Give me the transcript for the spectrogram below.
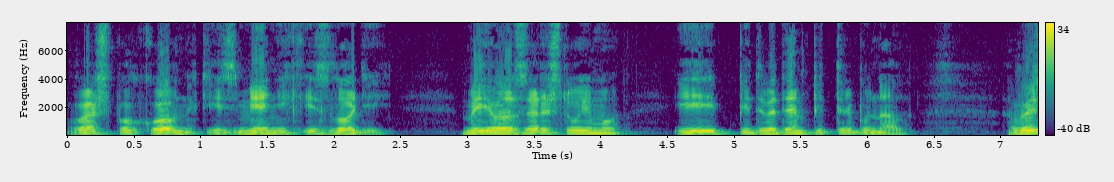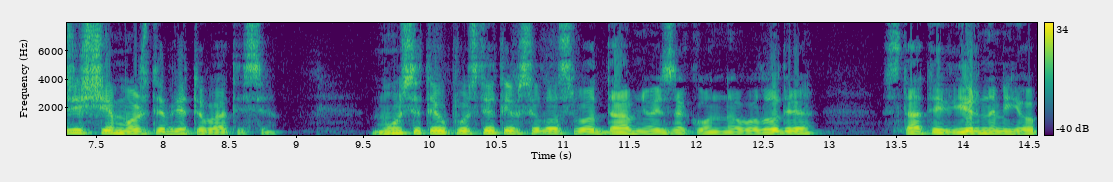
Ваш полковник, і змінник, і злодій. Ми його заарештуємо і підведемо під трибунал. Ви ж ще можете врятуватися. Мусите впустити в село свого давнього і законного володаря, стати вірними його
